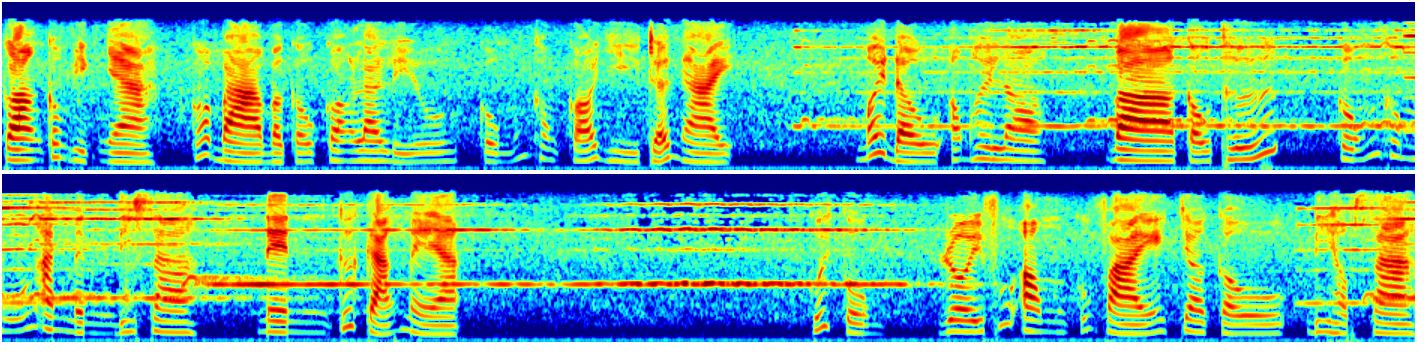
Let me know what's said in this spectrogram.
còn công việc nhà có bà và cậu con la liệu cũng không có gì trở ngại. Mới đầu ông hơi lo và cậu thứ cũng không muốn anh mình đi xa nên cứ cản mẹ. Cuối cùng, rồi Phú ông cũng phải cho cậu đi học xa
